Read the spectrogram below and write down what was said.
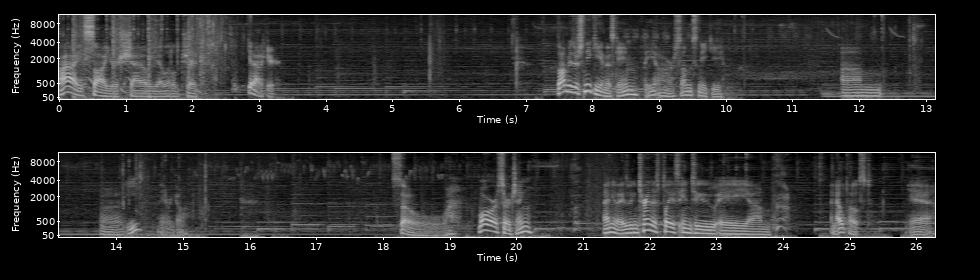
I saw your shadow, you little jerk. Get out of here. Zombies are sneaky in this game. They are some sneaky. Um. Uh, E? There we go. So, more searching. Anyways, we can turn this place into a um, an outpost. Yeah.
